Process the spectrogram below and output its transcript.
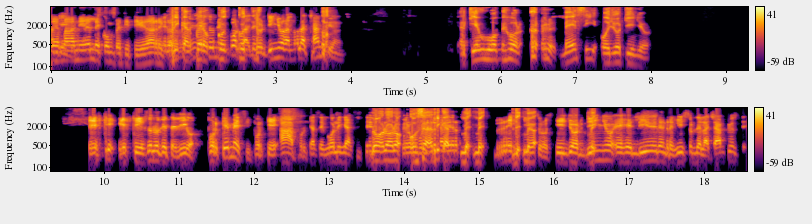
de más nivel de competitividad, Pero, Ricardo. Pero no con- importa, contest- Jorginho ganó la Champions. ¿quién jugó mejor? ¿Messi o Jorginho? Es que, es que eso es lo que te digo. ¿Por qué Messi? Porque, ah, porque hace goles y asistencias. No, no, no. Pero O sea, Ricardo, haber me, me- registros. y Jorginho es el líder en registros de la Champions de,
